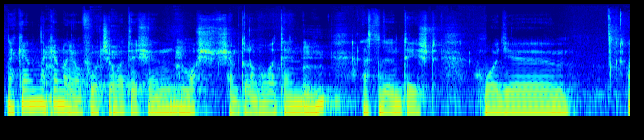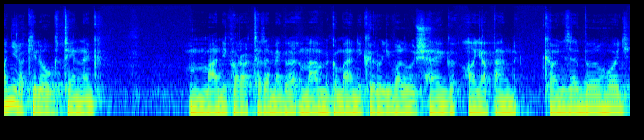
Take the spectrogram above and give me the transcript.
Nekem, nekem nagyon furcsa volt, és én most sem tudom hova tenni uh-huh. ezt a döntést, hogy uh, annyira kilóg tényleg Márni karaktere, meg a, meg a Márni körüli valóság a japán környezetből, hogy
